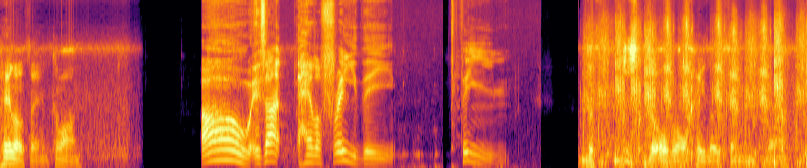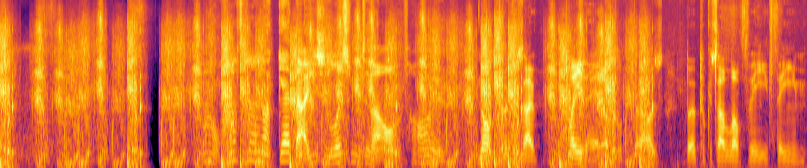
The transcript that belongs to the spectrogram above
Halo theme, come on. Oh, is that Halo 3, the theme? Just the overall Halo thing, yeah. Oh, how did I not get that? I used to listen to that all the time. Not because I played Halo, because, but because I love the theme.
